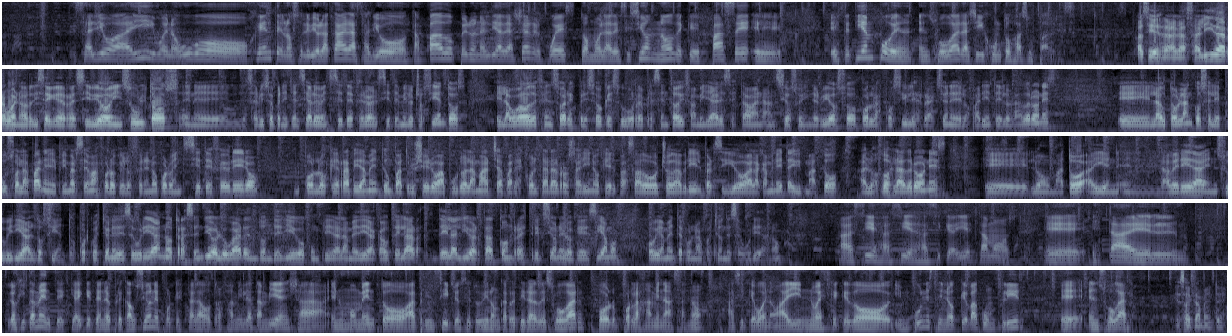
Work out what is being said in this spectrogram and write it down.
salió ahí, bueno, hubo gente, no se le vio la cara, salió tapado, pero en el día de ayer el juez tomó la decisión, ¿no?, de que pase eh, este tiempo en, en su hogar allí juntos a sus padres. Así es, a la salida, bueno, dice que recibió insultos en el servicio penitenciario de 27 de febrero al 7800. El abogado defensor expresó que su representado y familiares estaban ansiosos y nerviosos por las posibles reacciones de los parientes de los ladrones. Eh, el auto blanco se le puso a la par en el primer semáforo que lo frenó por 27 de febrero, por lo que rápidamente un patrullero apuró la marcha para escoltar al rosarino que el pasado 8 de abril persiguió a la camioneta y mató a los dos ladrones. Eh, lo mató ahí en, la vereda en Subiría al 200. Por cuestiones de seguridad no trascendió el lugar en donde Diego cumplirá la medida cautelar de la libertad con restricciones, lo que decíamos, obviamente por una cuestión de seguridad, ¿no? Así es, así es. Así que ahí estamos. eh, está el. Lógicamente que hay que tener precauciones porque está la otra familia también. Ya en un momento, al principio, se tuvieron que retirar de su hogar por, por las amenazas, ¿no? Así que bueno, ahí no es que quedó impune, sino que va a cumplir eh, en su hogar. Exactamente.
